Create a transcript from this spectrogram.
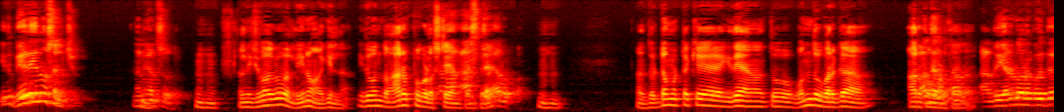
ಇದು ಬೇರೆ ಏನೋ ಸಂಚು ನನಗೆ ಹ್ಮ್ ಅಲ್ಲಿ ನಿಜವಾಗೂ ಅಲ್ಲಿ ಏನೂ ಆಗಿಲ್ಲ. ಇದು ಒಂದು ಆರೋಪಗಳು ಅಷ್ಟೇ ಅಂತ ಆರೋಪ. ದೊಡ್ಡ ಮಟ್ಟಕ್ಕೆ ಇದೆ ಅನ್ನೋದು ಒಂದು ವರ್ಗ ಆರೋಪ ಅದೇ, ಮಾಡ್ತಾ ಇದೆ. ಅದು ಎರಡು ವರ್ಗ ಇದೆ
